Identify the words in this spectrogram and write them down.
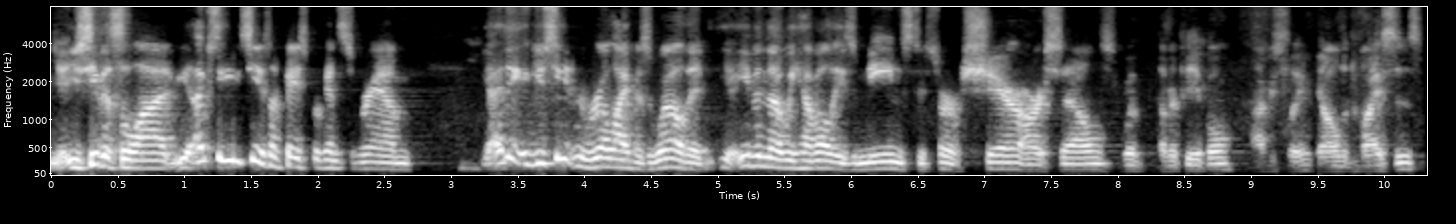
You see this a lot. I've seen you see this on Facebook, Instagram. I think you see it in real life as well. That even though we have all these means to sort of share ourselves with other people, obviously all the devices,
